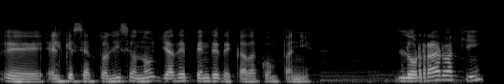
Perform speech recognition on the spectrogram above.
eh, el que se actualice o no, ya depende de cada compañía. Lo raro aquí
